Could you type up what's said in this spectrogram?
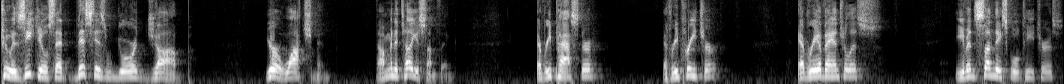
To Ezekiel said, This is your job. You're a watchman. Now, I'm going to tell you something. Every pastor, every preacher, every evangelist, even Sunday school teachers,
